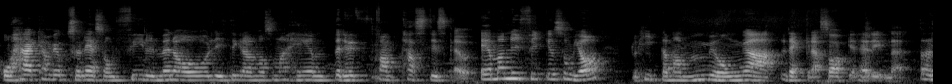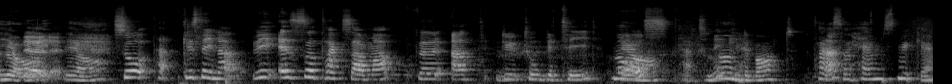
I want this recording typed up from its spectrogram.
Och här kan vi också läsa om filmerna och lite grann vad som har hänt. Det är fantastiskt. Är man nyfiken som jag, då hittar man många läckra saker här inne. Ja, Det är det. ja. Så Kristina, vi är så tacksamma för att du tog dig tid med Ja. oss. Tack så mycket. Underbart. Tack Tack. så hemskt mycket.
